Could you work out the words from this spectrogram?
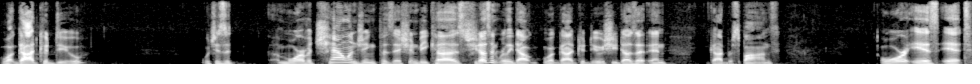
what God could do, which is a, a more of a challenging position because she doesn't really doubt what God could do? She does it, and God responds? Or is it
